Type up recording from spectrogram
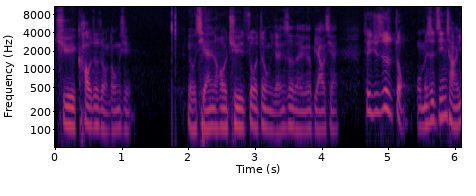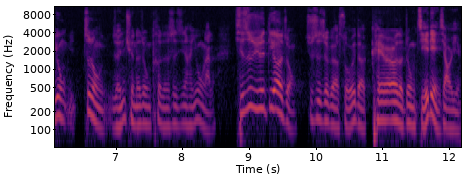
去靠这种东西，有钱然后去做这种人设的一个标签，所以就这种我们是经常用这种人群的这种特征是经常用来的。其实就是第二种，就是这个所谓的 KOL 的这种节点效应。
